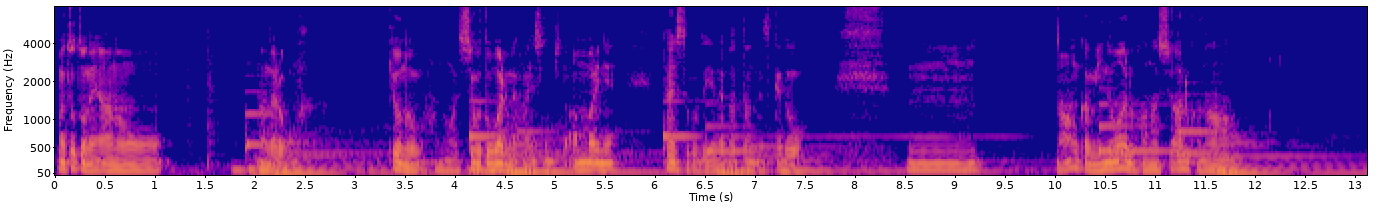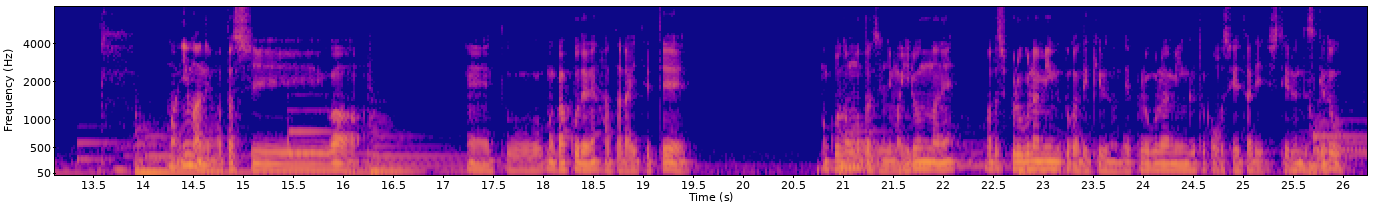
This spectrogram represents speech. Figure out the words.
まあちょっとねあのなんだろう。今日のあの仕事終わりの配信ちょっとあんまりね大したこと言えなかったんですけどうん。なんか身のある話あるかな。まあ今ね私はえっ、ー、と、まあ、学校でね働いてて子供たちにもいろんなね私プログラミングとかできるのでプログラミングとか教えたりしてるんですけど、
